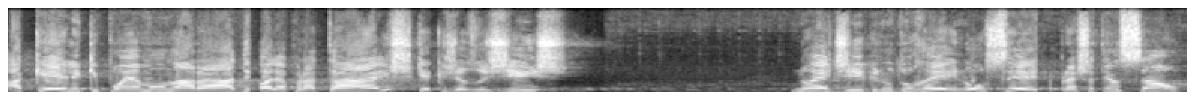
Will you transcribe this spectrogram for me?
aquele que põe a mão na arada e olha para trás, o que, que Jesus diz? Não é digno do reino. Ou seja, preste atenção:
